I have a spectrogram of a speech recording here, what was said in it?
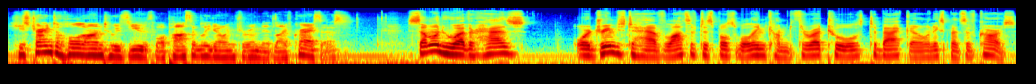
He's trying to hold on to his youth while possibly going through a midlife crisis. Someone who either has or dreams to have lots of disposable income to throw at tools, tobacco, and expensive cars.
